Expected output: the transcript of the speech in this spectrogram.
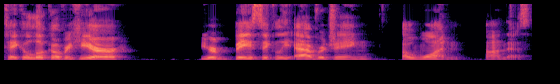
take a look over here, you're basically averaging a one on this.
